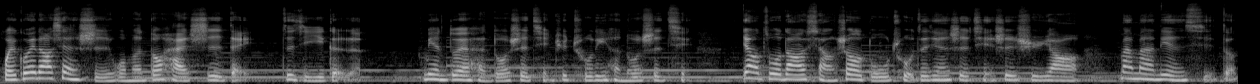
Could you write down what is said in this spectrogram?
回归到现实，我们都还是得自己一个人面对很多事情，去处理很多事情。要做到享受独处这件事情，是需要慢慢练习的。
